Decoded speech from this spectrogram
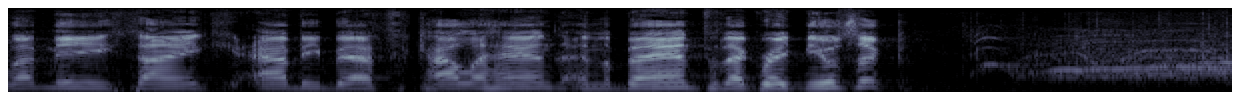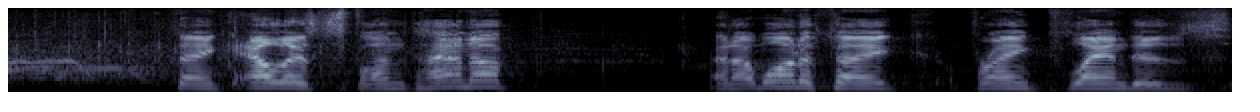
Let me thank Abby Beth Callahan and the band for that great music. Thank Ellis Fontana. And I want to thank Frank Flanders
